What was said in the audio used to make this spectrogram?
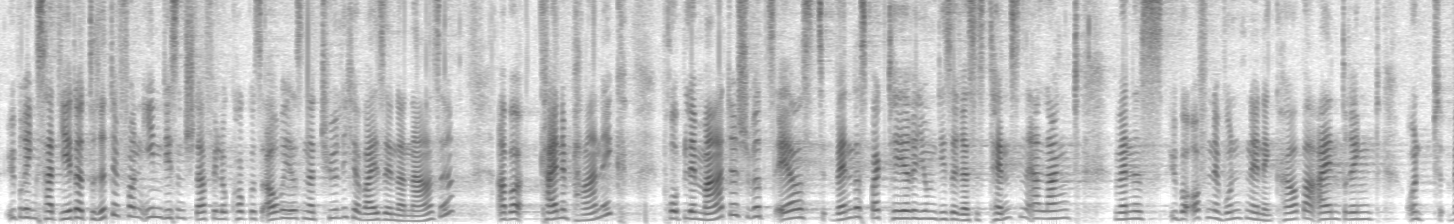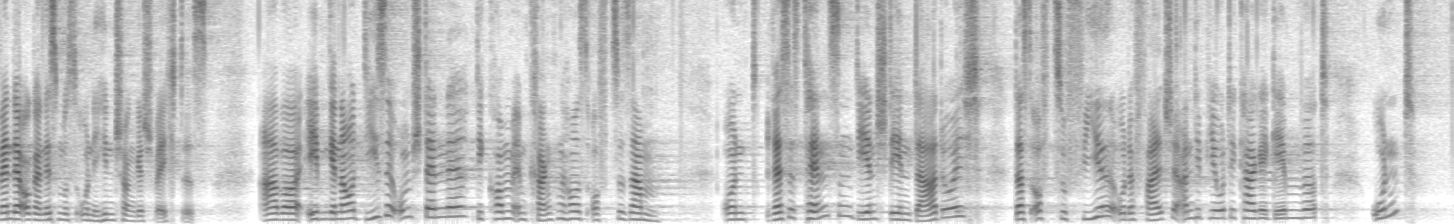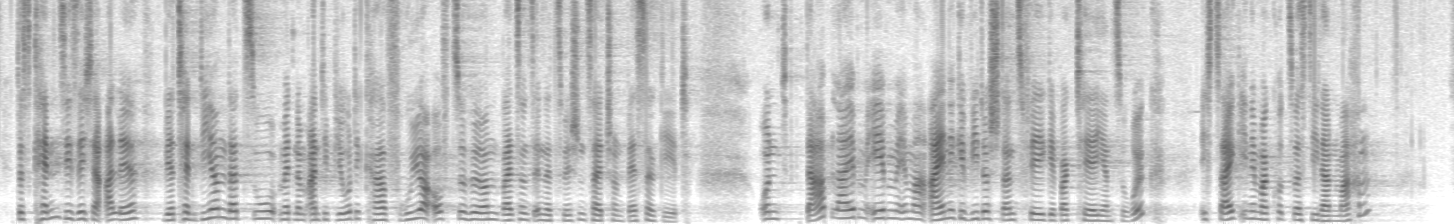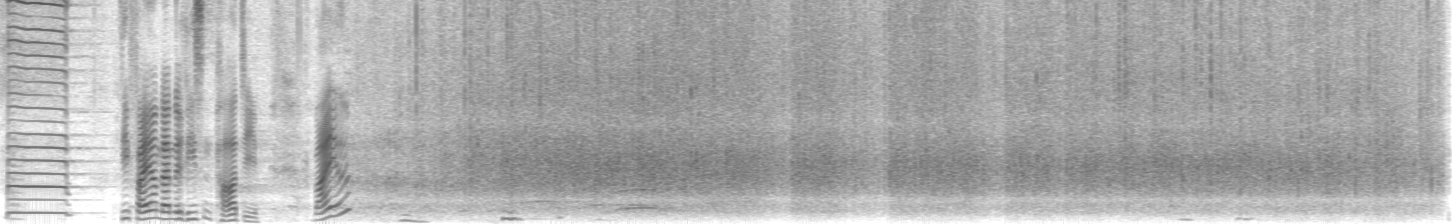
Übrigens hat jeder dritte von Ihnen diesen Staphylococcus aureus natürlicherweise in der Nase, aber keine Panik. Problematisch wird es erst, wenn das Bakterium diese Resistenzen erlangt, wenn es über offene Wunden in den Körper eindringt und wenn der Organismus ohnehin schon geschwächt ist. Aber eben genau diese Umstände, die kommen im Krankenhaus oft zusammen. Und Resistenzen, die entstehen dadurch, dass oft zu viel oder falsche Antibiotika gegeben wird. Und, das kennen Sie sicher alle, wir tendieren dazu, mit einem Antibiotika früher aufzuhören, weil es uns in der Zwischenzeit schon besser geht. Und da bleiben eben immer einige widerstandsfähige Bakterien zurück. Ich zeige Ihnen mal kurz, was die dann machen. Die feiern dann eine Riesenparty. Weil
